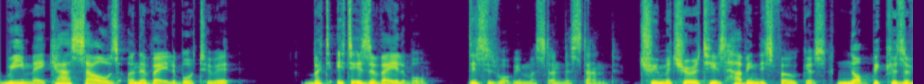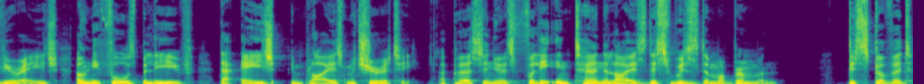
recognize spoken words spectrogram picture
We make ourselves unavailable to it, but it is available. This is what we must understand. True maturity is having this focus, not because of your age. Only fools believe that age implies maturity. A person who has fully internalized this wisdom of Brahman discovered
